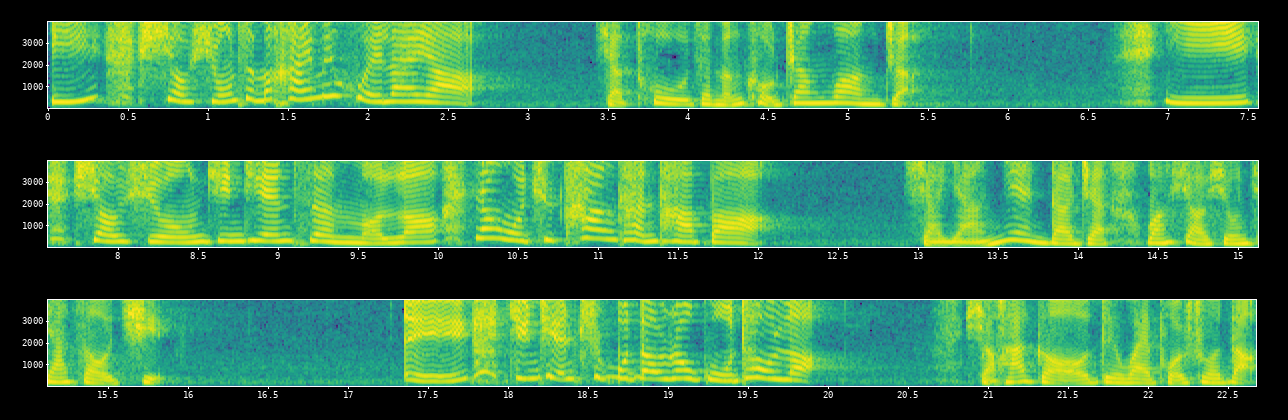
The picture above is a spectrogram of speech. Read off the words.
咦，小熊怎么还没回来呀？小兔在门口张望着。咦，小熊今天怎么了？让我去看看它吧。小羊念叨着往小熊家走去。哎，今天吃不到肉骨头了。小花狗对外婆说道：“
